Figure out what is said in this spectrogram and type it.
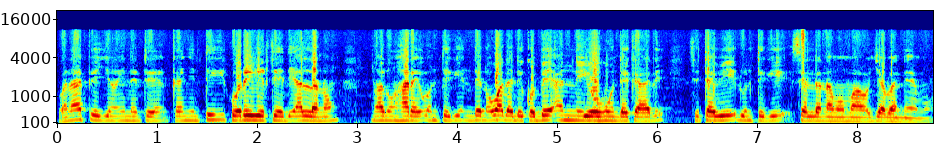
Wona piiji noon inete kañum tigui ko rewirteɗi allah noon ma ɗum haray on tigui nden o waɗaɗi ko be anniyo hunde kaari si tawi ɗum tigui sellanamo ma o jaɓanemo.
